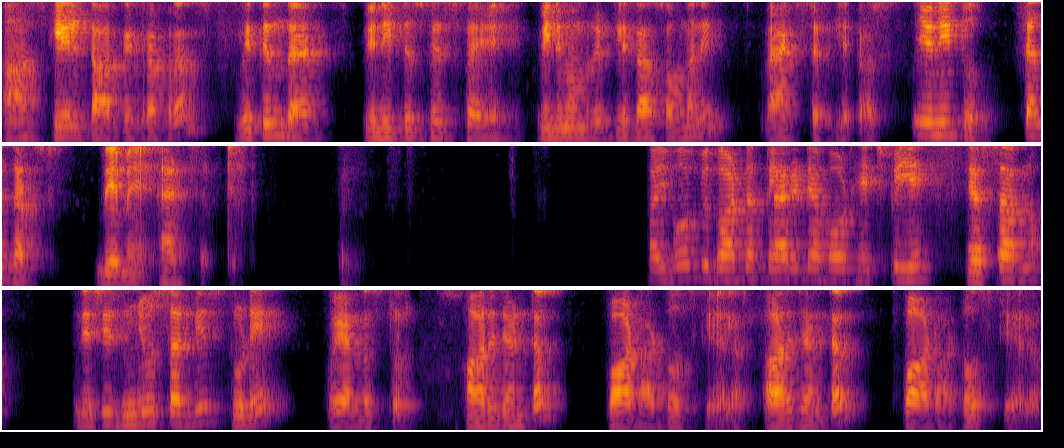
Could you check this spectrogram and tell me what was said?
uh, scale target reference. Within that, you need to specify minimum replicas, how many, max replicas. You need to tell that they may accept it. I hope you got the clarity about HPA. Yes or no? This is new service today. We understood. Horizontal pod auto scaler. Horizontal pod auto scaler.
